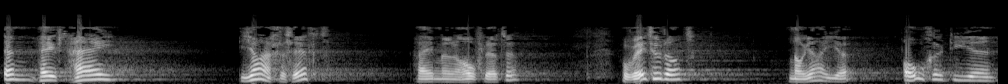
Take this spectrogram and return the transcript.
En heeft hij ja gezegd? Hij met een hoofdletter. Hoe weet u dat? Nou ja, je ogen die uh,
